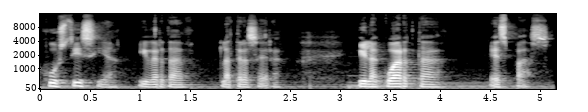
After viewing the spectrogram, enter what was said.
Justicia y verdad, la tercera. Y la cuarta es paz.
